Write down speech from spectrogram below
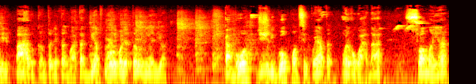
Ele pardo cantando em Tanguá. Tá dentro do ninho, roletando o ninho ali, ó. Acabou, desligou o ponto 50. Agora eu vou guardar. Só amanhã.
